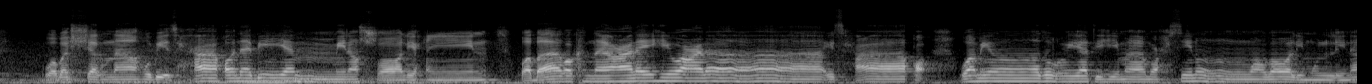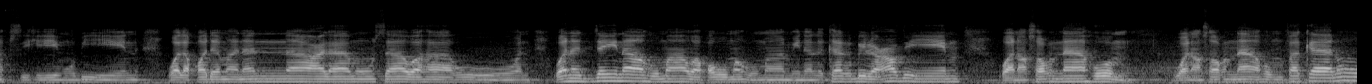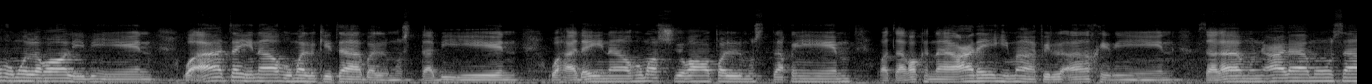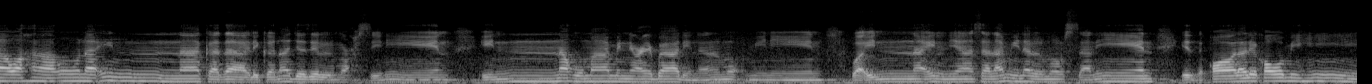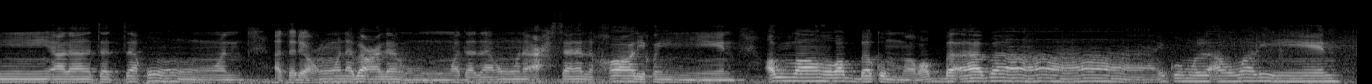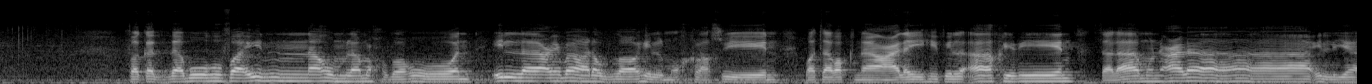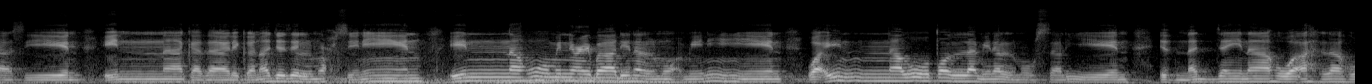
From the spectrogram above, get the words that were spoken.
وبشرناه بإسحاق نبيا من الصالحين وباركنا عليه وعلى إسحاق ومن ذريتهما محسن وظالم لنفسه مبين ولقد مننا على موسى وهارون ونجيناهما وقومهما من الكرب العظيم ونصرناهم ونصرناهم فكانوا هم الغالبين وآتيناهما الكتاب المستبين وهديناهما الصراط المستقيم وتركنا عليهما في الآخرين سلام على موسى وهارون إنا كذلك نجزي المحسنين إنهما من عبادنا المؤمنين وإن إلياس لمن المرسلين إذ قال لقومه ألا تتقون أتدعون بعلا وتذرون أحسن الخالقين. الله ربكم ورب آبائكم الأولين. فكذبوه فإنهم لمحضرون إلا عباد الله المخلصين وتركنا عليه في الآخرين. سلام على إلياسين. إنا كذلك نجزي المحسنين. إنه من عبادنا المؤمنين. وإن لوطا لمن المرسلين. إذ نجيناه وأهله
